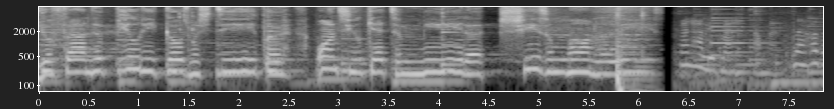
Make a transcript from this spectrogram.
You'll find her beauty goes much deeper once you get to meet her. She's a Mona Lisa. แม่ทาลิปไหมทำไหมแม่เข้าใจ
